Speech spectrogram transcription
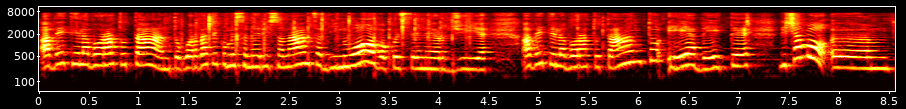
avete lavorato tanto, guardate come sono in risonanza di nuovo queste energie, avete lavorato tanto e avete, diciamo, eh, ehm,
